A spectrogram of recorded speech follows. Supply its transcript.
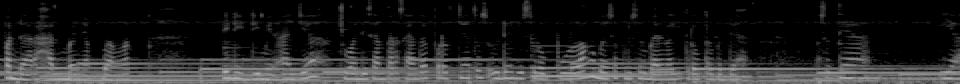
Pendarahan banyak banget. Dia didimin aja cuma di center-center perutnya terus udah disuruh pulang besok disuruh balik lagi ke dokter bedah. Maksudnya ya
